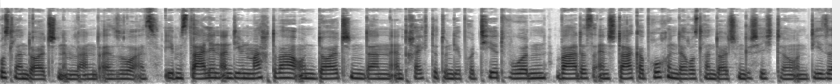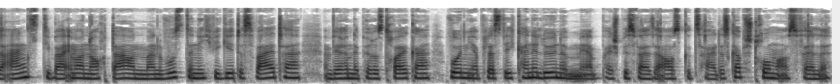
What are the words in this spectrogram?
Russlanddeutschen im Land. Also als eben Stalin an die Macht war und Deutschen dann entrechtet und deportiert wurden, war das ein starker Bruch in der russlanddeutschen Geschichte. Und diese Angst, die war immer noch da und man wusste nicht, wie geht es weiter. Während der Perestroika wurden ja plötzlich keine Löhne mehr beispielsweise ausgezahlt. Es gab Stromausfälle.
